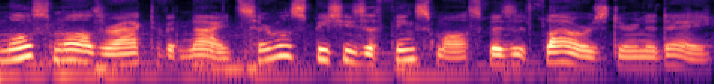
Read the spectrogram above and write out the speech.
most moths are active at night, several species of sphinx moths visit flowers during the day.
